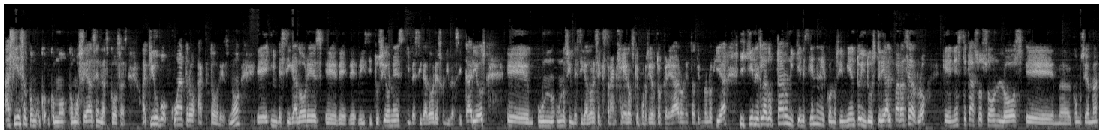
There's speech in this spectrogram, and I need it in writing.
así es como, como, como se hacen las cosas. Aquí hubo cuatro actores, ¿no? Eh, investigadores eh, de, instituciones, investigadores universitarios, eh, unos investigadores extranjeros que, por cierto, crearon esta tecnología, y quienes la adoptaron y quienes tienen el conocimiento industrial para hacerlo, que en este caso son los, eh, ¿cómo se llama?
